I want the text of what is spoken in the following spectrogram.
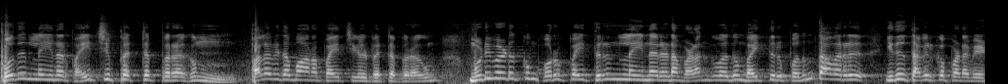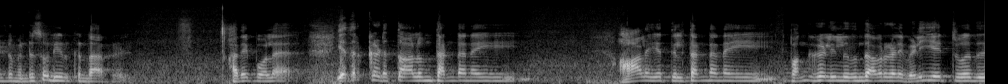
பொதுநிலையினர் பயிற்சி பெற்ற பிறகும் பலவிதமான பயிற்சிகள் பெற்ற பிறகும் முடிவெடுக்கும் பொறுப்பை திருநிலையினரிடம் வழங்குவதும் வைத்திருப்பதும் தவறு. இது தவிர்க்கப்பட வேண்டும் என்று சொல்லியிருக்கின்றார்கள். அதே போல எதற்கெடுத்தாலும் தண்டனை ஆலயத்தில் தண்டனை பங்குகளில் இருந்து அவர்களை வெளியேற்றுவது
